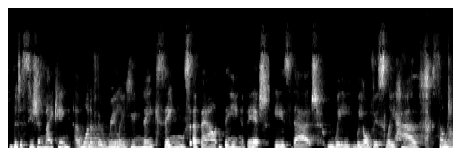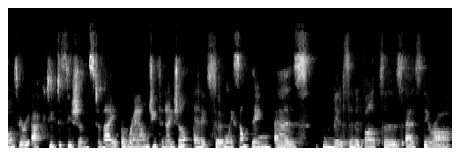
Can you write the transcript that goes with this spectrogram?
the decision making. And one of the really unique things about being a vet is that we we obviously have sometimes very active decisions to make around euthanasia. And it's certainly something as medicine advances, as there are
